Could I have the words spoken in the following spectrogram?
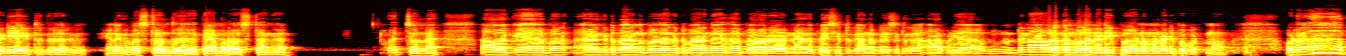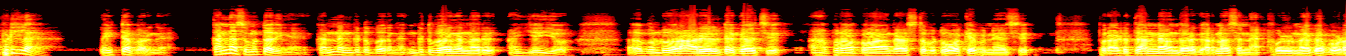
ரெடி ஆகிட்டு இருக்கிறாரு எனக்கு ஃபஸ்ட்டு வந்து கேமரா வச்சுட்டாங்க. வச்சோன்னே ஆ ஓகே இங்கிட்டு பாருங்க இப்போ இங்கிட்டு பாருங்க. இதுதான் இப்போ அவர் அண்ணன் இதை பேசிகிட்டு இருக்காங்க பேசிகிட்டு இருக்காங்க ஆ அப்படியா? அப்படின்ட்டு நான் வழக்கம் போல் நடிப்பு நம்ம நடிப்பை கொட்டணும் உடனே ஆ அப்படி இல்லை. லைட்டாக பாருங்கள் கண்ணை சுமிட்டாதீங்க. கண்ணை இங்கிட்டு பாருங்க. இங்கிட்டு பாருங்கன்னாரு. ஐயையோ. அப்படின்ட்டு ஒரு ஆறு ஏழு டேக் ஆச்சு. அப்புறம் அப்புறம் கஷ்டப்பட்டு ஓகே பண்ணியாச்சு. அப்புறம் அடுத்து அண்ணன் வந்தார் கருணாஸ் அண்ணன். ஃபுல் மேக்கப்போட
